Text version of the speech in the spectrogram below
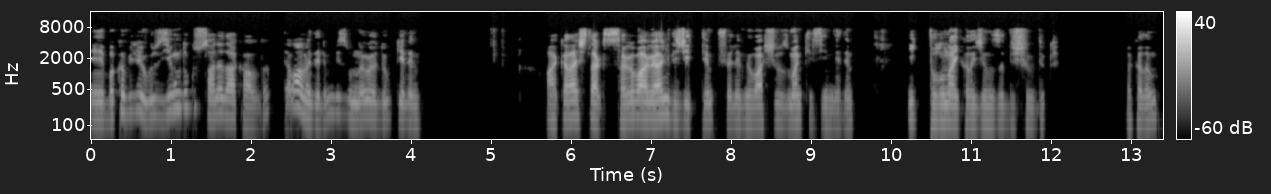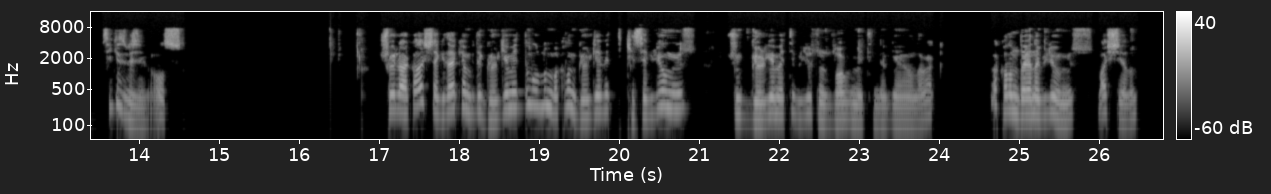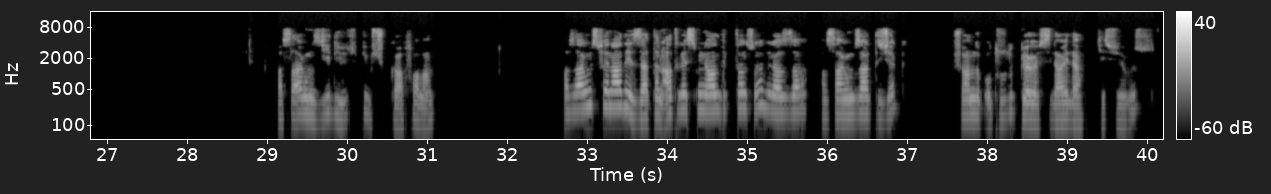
e, bakabiliyoruz. 29 tane daha kaldı. Devam edelim. Biz bunları öldürüp gelelim. Arkadaşlar sarı bayrağa gidecektim. Şöyle bir vahşi uzman keseyim dedim. İlk dolunay kılıcımızı düşürdük. Bakalım. 8 beceri olsun. Şöyle arkadaşlar giderken bir de gölge metni buldum. Bakalım gölge metni kesebiliyor muyuz? Çünkü gölge metni biliyorsunuz zor bir metindir genel olarak. Bakalım dayanabiliyor muyuz? Başlayalım. Hasarımız 700, 1.5k falan. Hasarımız fena değil. Zaten at resmini aldıktan sonra biraz daha hasarımız artacak. Şu anlık 30'luk görev silahıyla kesiyoruz.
